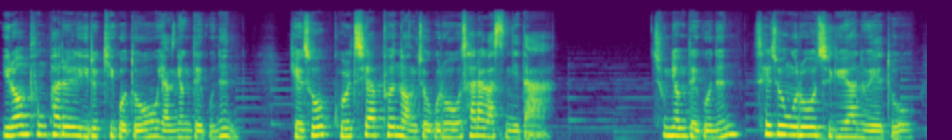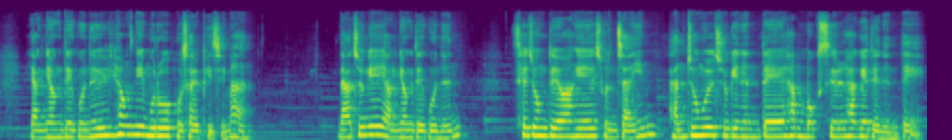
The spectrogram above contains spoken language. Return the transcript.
이런 풍파를 일으키고도 양녕대군은 계속 골치 아픈 왕족으로 살아갔습니다. 충녕대군은 세종으로 즉위한 후에도 양녕대군을 형님으로 보살피지만 나중에 양녕대군은 세종대왕의 손자인 반종을 죽이는데 한 몫을 하게 되는데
